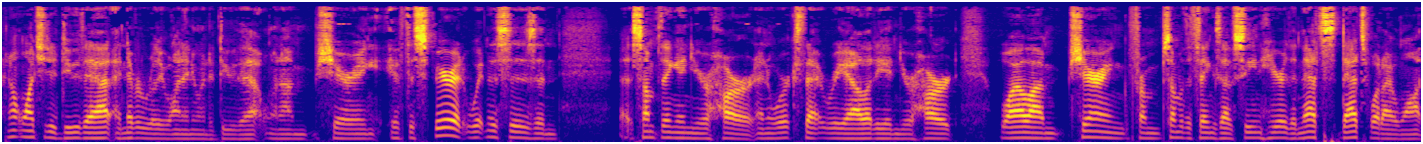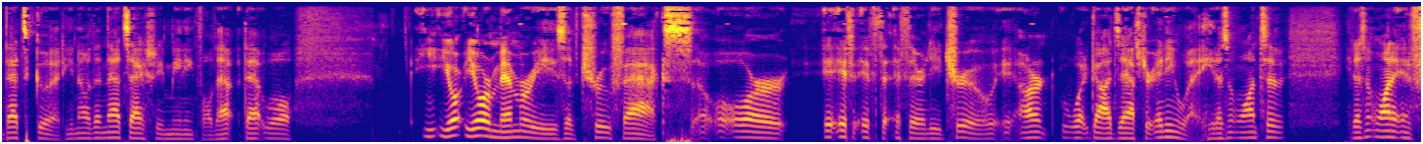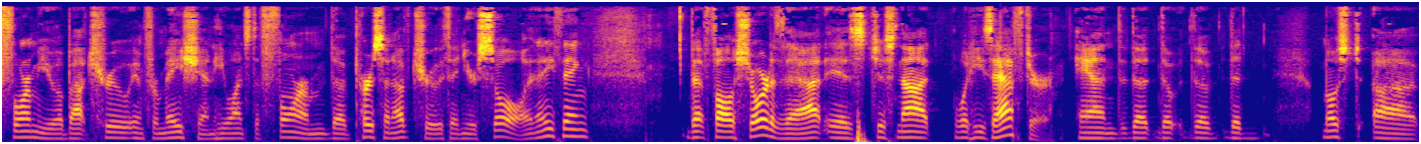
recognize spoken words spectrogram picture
I don't want you to do that. I never really want anyone to do that when I'm sharing. If the Spirit witnesses and Uh, something in your heart and works that reality in your heart while I'm sharing from some of the things I've seen here, then that's that's what I want. That's good. You know, then that's actually meaningful. That that will your your memories of true facts uh, or if if if they're indeed true, aren't what God's after anyway. He doesn't want to he doesn't want to inform you about true information. He wants to form the person of truth in your soul. And anything that falls short of that is just not what he's after. And the the the the most uh,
